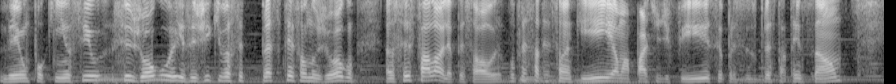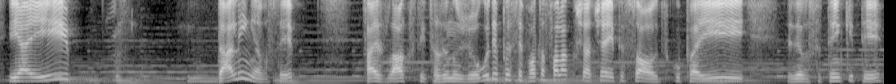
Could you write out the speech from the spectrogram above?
Ler um pouquinho. Se, se o jogo exigir que você preste atenção no jogo, você fala, olha pessoal, eu vou prestar atenção aqui, é uma parte difícil, eu preciso prestar atenção. E aí dá linha, você faz lá o que você tem que fazer no jogo e depois você volta a falar com o chat aí, pessoal, desculpa aí, entendeu? Você tem que ter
